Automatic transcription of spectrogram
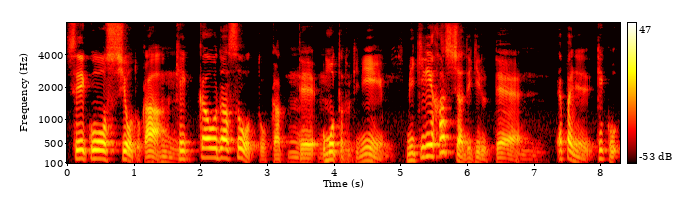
成功しようとか、うん結果を出そうとかって思った時に、見切り発車できるっうて、んやっぱりね、結構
